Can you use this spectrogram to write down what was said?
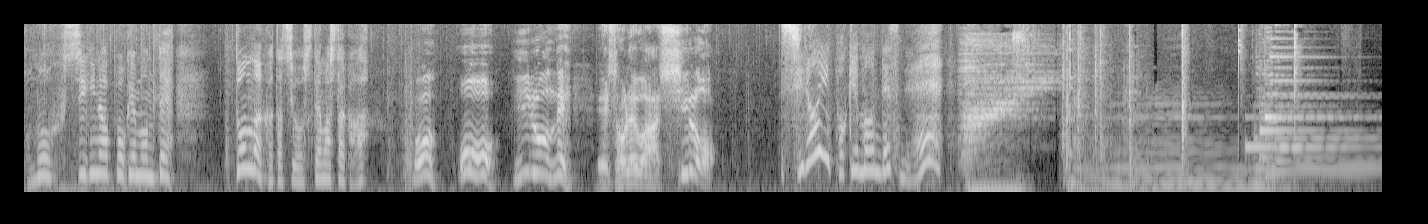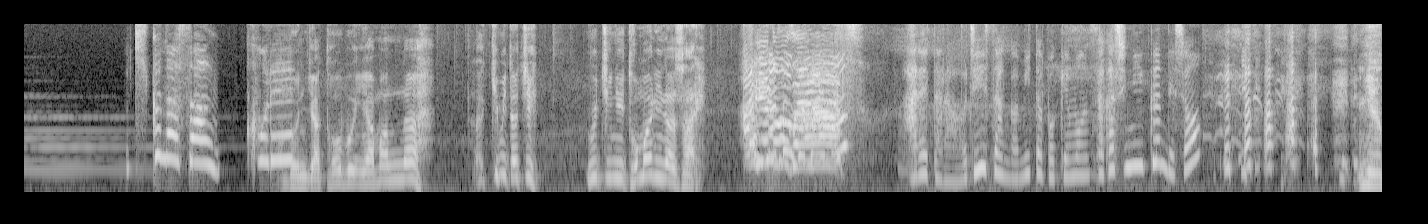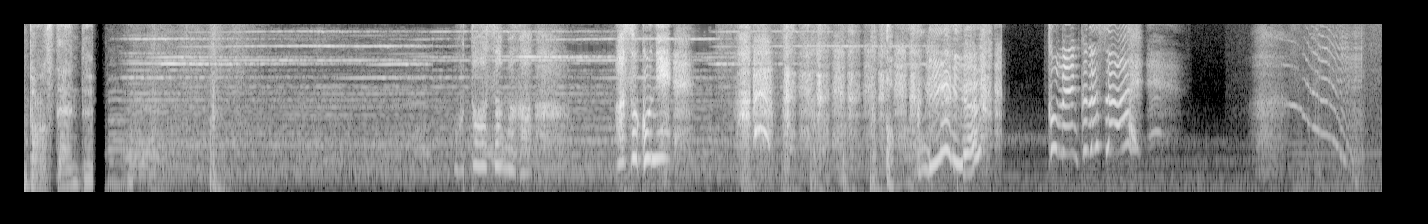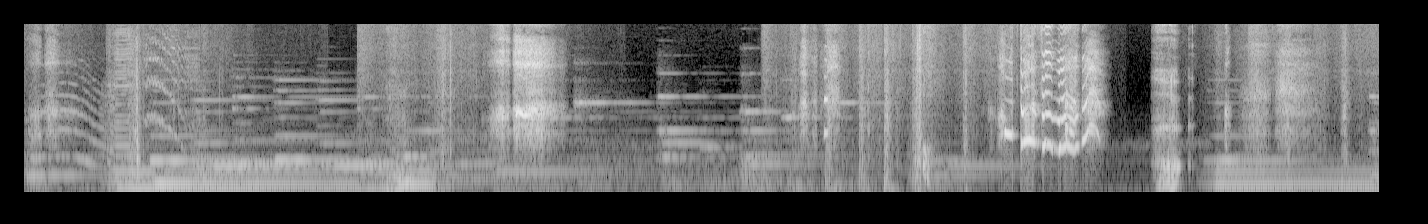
その不思議なポケモンってどんな形をしてましたか？おおお色ね。それは白。白いポケモンですね。菊名さんこれ。分じゃ当分やまんな。君たちうちに泊まりなさい。ありがとうございます。晴れたらおじいさんが見たポケモン探しに行くんでしょ？Nie understand. お父様があそこに。リーリエ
